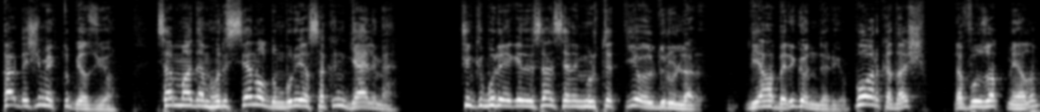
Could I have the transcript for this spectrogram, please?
Kardeşi mektup yazıyor. Sen madem Hristiyan oldun buraya sakın gelme. Çünkü buraya gelirsen seni mürtet diye öldürürler diye haberi gönderiyor. Bu arkadaş lafı uzatmayalım.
